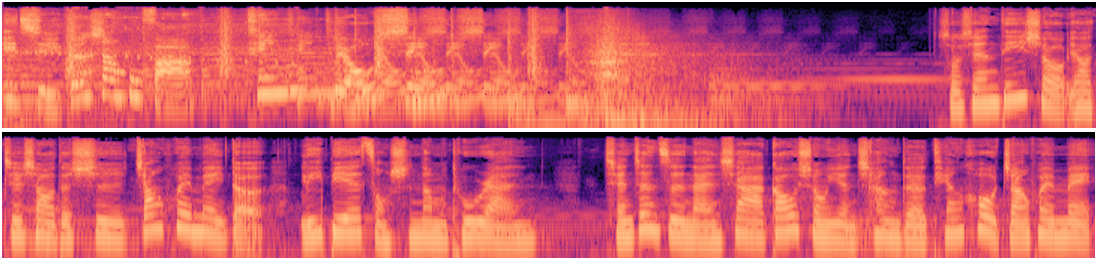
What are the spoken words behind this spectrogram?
一起跟上步伐，听流行。首先，第一首要介绍的是张惠妹的《离别总是那么突然》。前阵子南下高雄演唱的天后张惠妹，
